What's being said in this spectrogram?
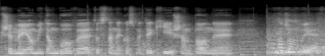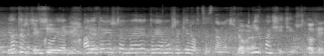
przemyją mi tą głowę, dostanę kosmetyki, szampony. No Dziękuję. Ja też dziękuję, ale to jeszcze my, to ja muszę kierowcę znaleźć. Dobra. Niech Pan siedzi jeszcze. Okej.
